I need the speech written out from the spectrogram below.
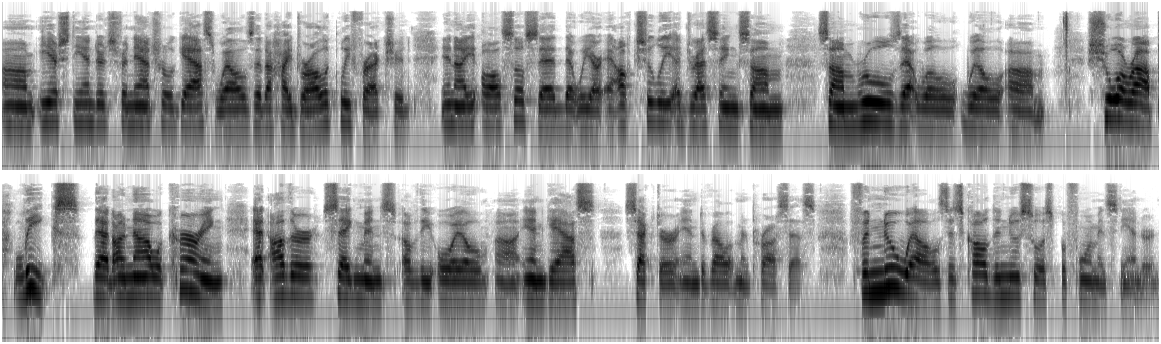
um, air standards for natural gas wells that are hydraulically fractured, and I also said that we are actually addressing some some rules that will will um, shore up leaks that are now occurring at other segments of the oil uh, and gas sector and development process. For new wells, it's called the New Source Performance Standard.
